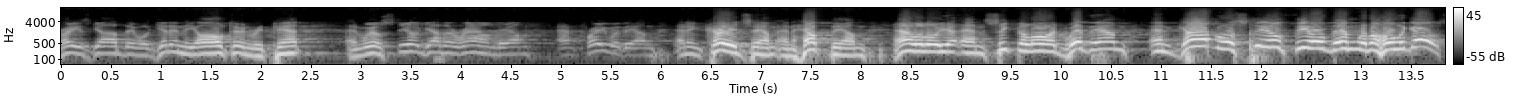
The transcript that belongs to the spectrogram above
Praise God. They will get in the altar and repent, and we'll still gather around them and pray with them and encourage them and help them. Hallelujah. And seek the Lord with them, and God will still fill them with the Holy Ghost.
